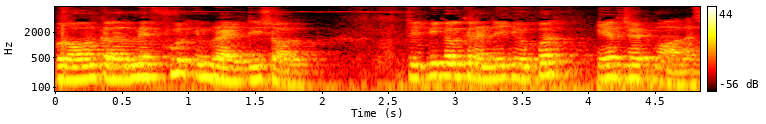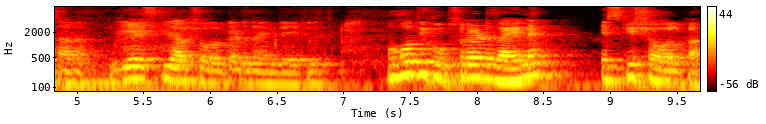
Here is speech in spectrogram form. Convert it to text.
ब्राउन कलर में full embroidery shawl typical karandi के ऊपर एयर जेट माल है सारा। ये इसकी आप शॉल का डिज़ाइन देख लें। बहुत ही खूबसूरत डिज़ाइन है इसकी शॉल का।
